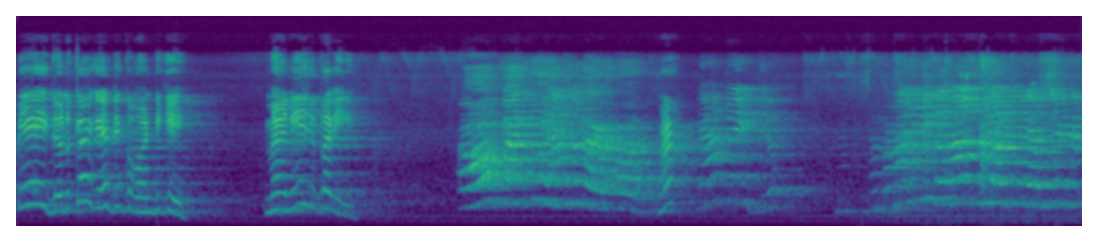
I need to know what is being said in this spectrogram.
ਭੇਜ ਦਿਓ ਉਹਨੂੰ ਕਹਿ ਕੇ ਸਾਡੇ ਗਵੰਡੀਏ ਮੈਂ ਨਹੀਂ ਅਜੇ ਧਰੀ। ਕਰ ਤੂੰ ਲੈ ਆ ਹਾਂ ਮੈਂ ਭੇਜ ਦਿਓ ਮਾਂ ਕੀ ਕਰਾਂ ਤੂੰ ਚੱਲ ਰਹਿ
